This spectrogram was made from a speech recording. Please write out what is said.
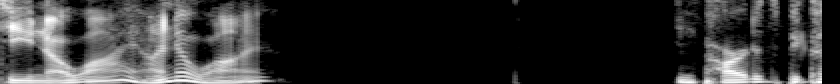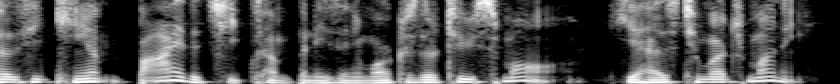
Do you know why? I know why. In part, it's because he can't buy the cheap companies anymore because they're too small. He has too much money.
